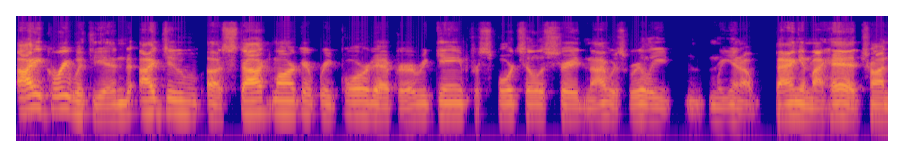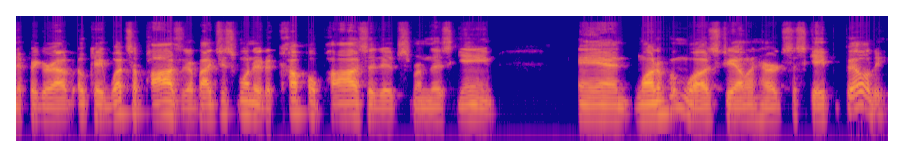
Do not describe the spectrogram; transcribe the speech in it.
I agree with you, and I do a stock market report after every game for Sports Illustrated, and I was really, mm, you know, banging my head trying to figure out, okay, what's a positive? I just wanted a couple positives from this game. And one of them was Jalen Hurts' escapability.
